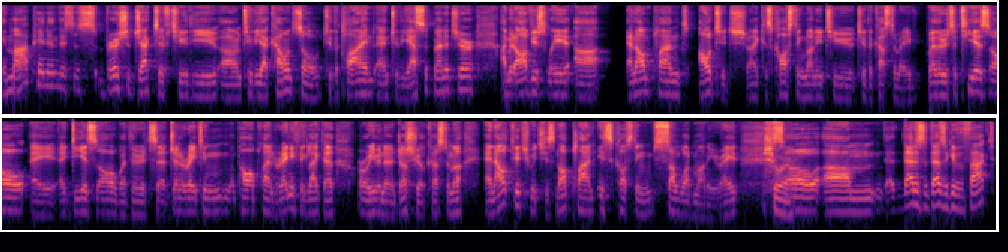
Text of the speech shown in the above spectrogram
In my opinion, this is very subjective to the um, to the account, so to the client and to the asset manager. I mean, obviously, uh, an unplanned outage right, is costing money to to the customer, whether it's a TSO, a, a DSO, whether it's a generating power plant or anything like that, or even an industrial customer. An outage which is not planned is costing somewhat money, right? Sure. So um, that is that's a given fact,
